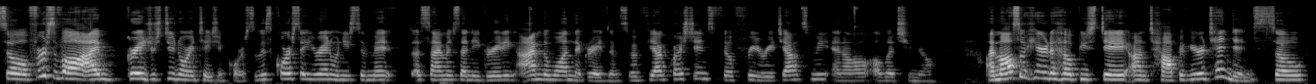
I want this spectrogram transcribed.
so first of all, I grade your student orientation course. So this course that you're in, when you submit assignments that need grading, I'm the one that grades them. So if you have questions, feel free to reach out to me and I'll, I'll let you know. I'm also here to help you stay on top of your attendance. So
